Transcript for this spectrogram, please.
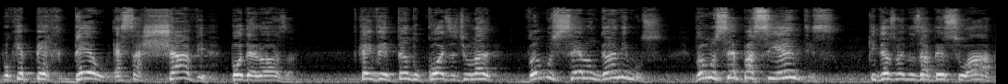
Porque perdeu essa chave poderosa. Fica inventando coisas de um lado. Vamos ser longânimos, vamos ser pacientes, que Deus vai nos abençoar.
